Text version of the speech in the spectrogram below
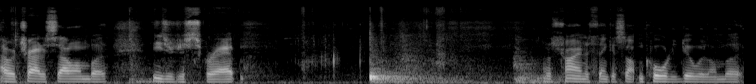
I would try to sell them, but these are just scrap. I was trying to think of something cool to do with them, but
